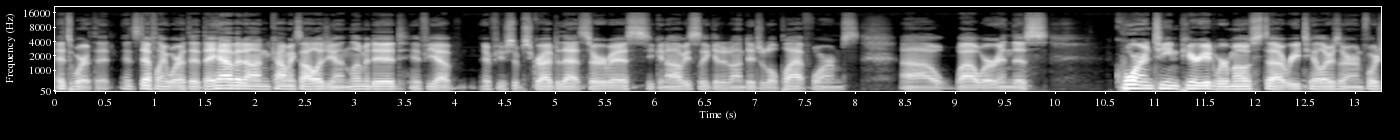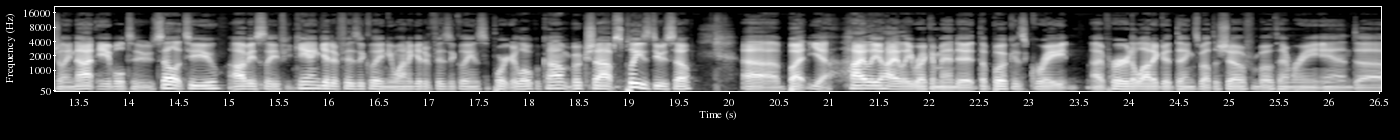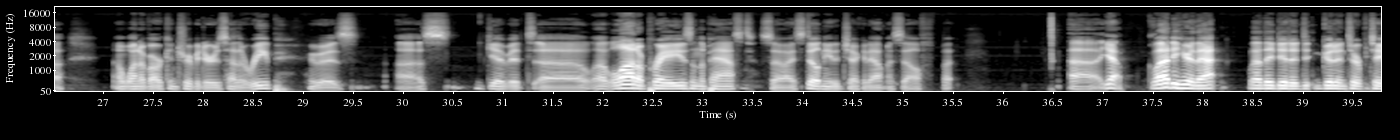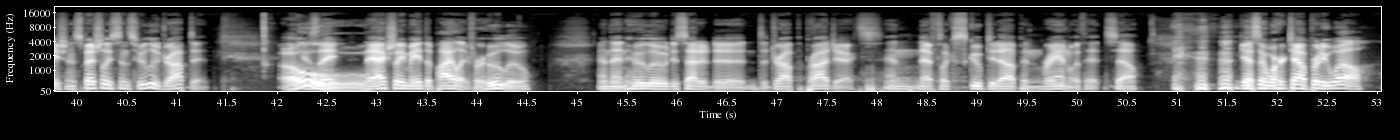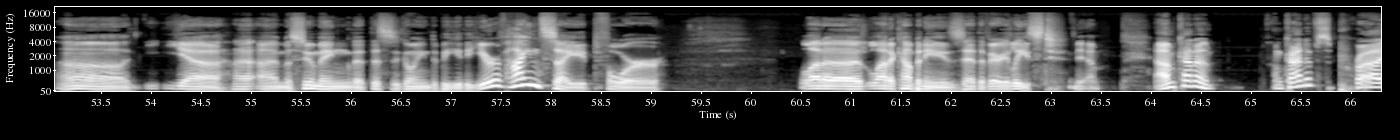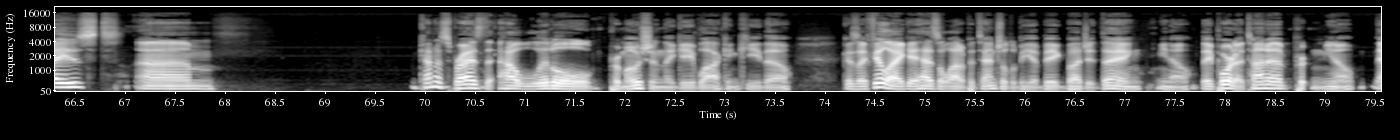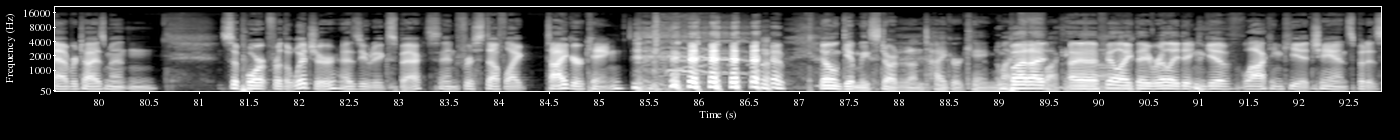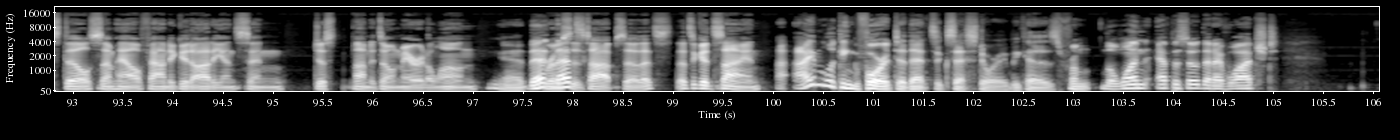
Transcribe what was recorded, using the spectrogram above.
it's worth it. It's definitely worth it. They have it on Comixology Unlimited. If you have if you're subscribed to that service, you can obviously get it on digital platforms. Uh, while we're in this quarantine period where most uh, retailers are unfortunately not able to sell it to you. Obviously, if you can get it physically and you want to get it physically and support your local comic book shops, please do so. Uh, but yeah, highly, highly recommend it. The book is great. I've heard a lot of good things about the show from both Emery and uh, one of our contributors, Heather Reap, who has uh, give it uh, a lot of praise in the past. So I still need to check it out myself. But uh, yeah, glad to hear that. Glad they did a d- good interpretation, especially since Hulu dropped it. oh, they, they actually made the pilot for Hulu, and then Hulu decided to to drop the project, and Netflix scooped it up and ran with it. So guess it worked out pretty well. Uh, yeah, I- I'm assuming that this is going to be the year of hindsight for a lot of lot of companies at the very least. Yeah, I'm kind of I'm kind of surprised. Um, kind of surprised at how little promotion they gave Locke and Key though. Because I feel like it has a lot of potential to be a big budget thing. You know, they poured a ton of you know advertisement and support for The Witcher, as you would expect, and for stuff like Tiger King. Don't get me started on Tiger King. My but I, I feel like they really didn't give Locke and Key a chance, but it still somehow found a good audience and just on its own merit alone yeah, that, rose to that's the top. So that's that's a good sign. I- I'm looking forward to that success story because from the one episode that I've watched,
